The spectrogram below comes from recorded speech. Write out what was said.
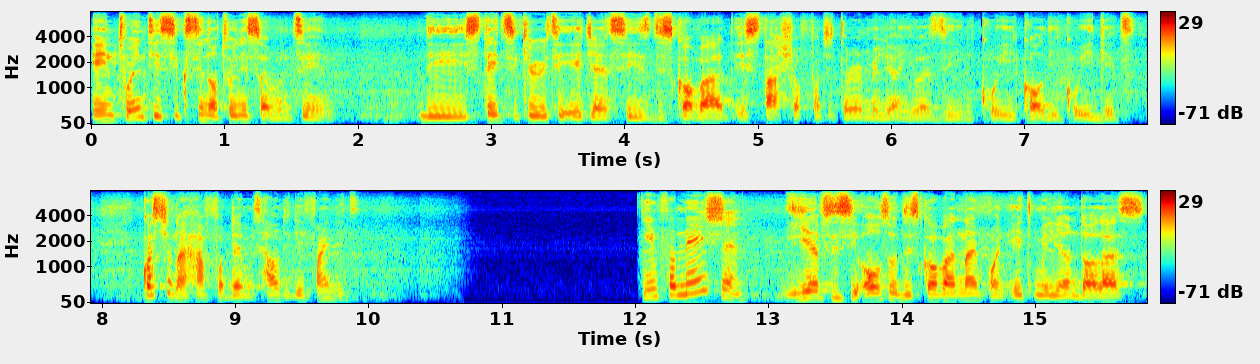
in 2016 or 2017, the state security agencies discovered a stash of 43 million USD in Ikoyi called the Ikoyi Gate. Question I have for them is, how did they find it? Information. The EFCC also discovered 9.8 million dollars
